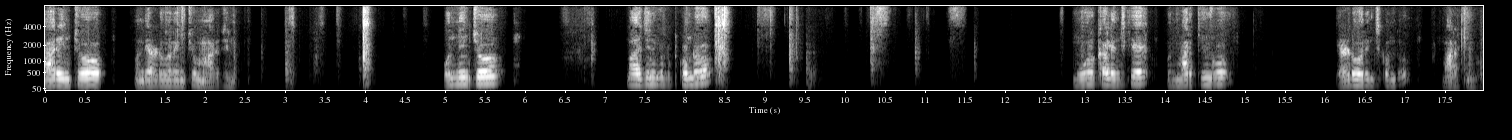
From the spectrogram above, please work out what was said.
ಆರು ಇಂಚು ಒಂದೆರಡೂವರೆ ಇಂಚು ಮಾರ್ಜಿನ್ ಒಂದು ಇಂಚು ಮಾರ್ಜಿನ್ಗೆ ಬಿಟ್ಕೊಂಡು ಮೂರು ಕಾಲು ಇಂಚ್ಗೆ ಒಂದು ಮಾರ್ಕಿಂಗು ಎರಡೂವರೆ ಇಂಚ್ಗೊಂದು ಮಾರ್ಕಿಂಗು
